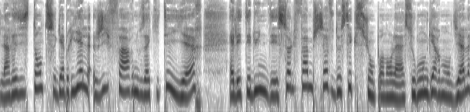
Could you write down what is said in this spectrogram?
La résistante Gabrielle Giffard nous a quittés hier. Elle était l'une des seules femmes chefs de section pendant la Seconde Guerre mondiale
